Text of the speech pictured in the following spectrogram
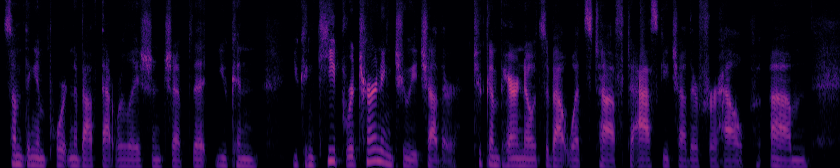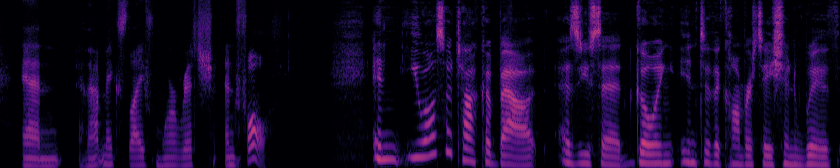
something important about that relationship that you can you can keep returning to each other to compare notes about what's tough to ask each other for help. Um, and and that makes life more rich and full. And you also talk about as you said going into the conversation with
